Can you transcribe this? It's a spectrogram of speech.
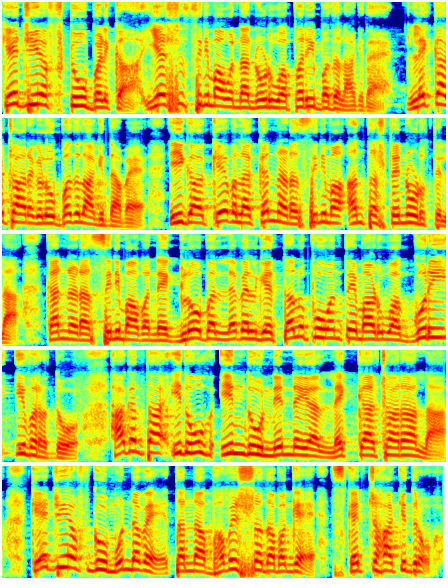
ಕೆಜಿಎಫ್ ಟು ಬಳಿಕ ಯಶ್ ಸಿನಿಮಾವನ್ನ ನೋಡುವ ಪರಿ ಬದಲಾಗಿದೆ. ಲೆಕ್ಕಾಚಾರಗಳು ಬದಲಾಗಿದ್ದಾವೆ. ಈಗ ಕೇವಲ ಕನ್ನಡ ಸಿನಿಮಾ ಅಂತಷ್ಟೇ ನೋಡುತ್ತಿಲ್ಲ. ಕನ್ನಡ ಸಿನಿಮಾವನ್ನೇ ಗ್ಲೋಬಲ್ ಲೆವೆಲ್ಗೆ ತಲುಪುವಂತೆ ಮಾಡುವ ಗುರಿ ಇವರದ್ದು. ಹಾಗಂತ ಇದು ಇಂದು ನಿನ್ನೆಯ ಲೆಕ್ಕಾಚಾರ ಅಲ್ಲ. ಕೆಜಿಎಫ್ಗೂ ಮುನ್ನವೇ ತನ್ನ ಭವಿಷ್ಯದ ಬಗ್ಗೆ ಸ್ಕೆಚ್ ಹಾಕಿದ್ರು.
